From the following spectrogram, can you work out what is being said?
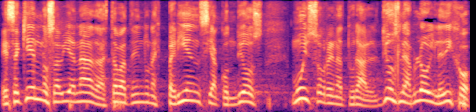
Ezequiel no sabía nada, estaba teniendo una experiencia con Dios muy sobrenatural. Dios le habló y le dijo,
